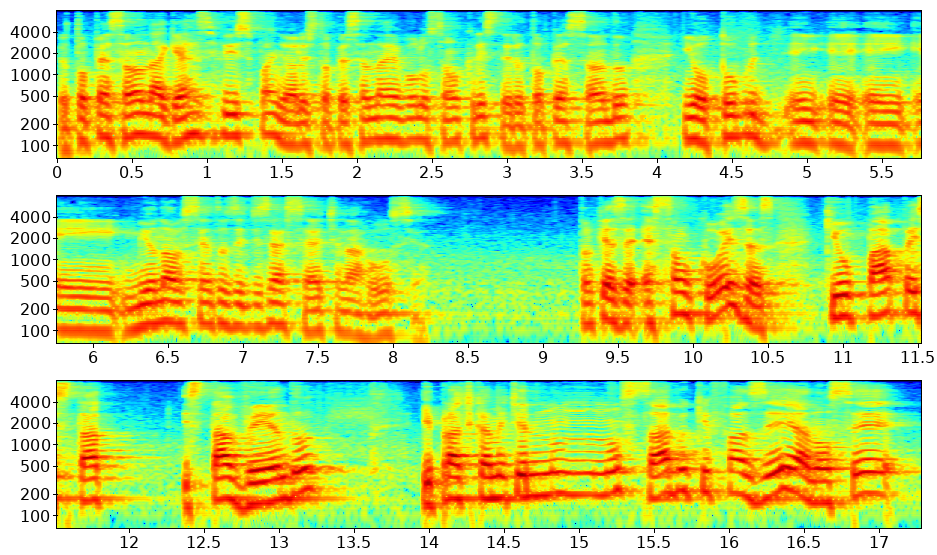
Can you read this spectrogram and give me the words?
Eu estou pensando na Guerra Civil Espanhola, estou pensando na Revolução Cristã, eu estou pensando em outubro em, em, em 1917 na Rússia. Então, quer dizer, são coisas que o Papa está, está vendo e praticamente ele não, não sabe o que fazer a não ser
